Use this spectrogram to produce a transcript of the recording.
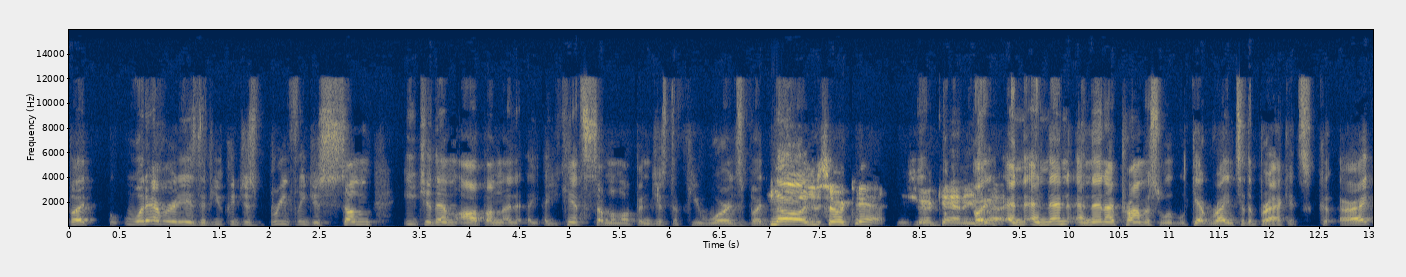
but whatever it is, if you could just briefly just sum each of them up, I'm uh, you can't sum them up in just a few words, but no, you sure can't. You sure can. But and and then and then I promise we'll, we'll get right into the brackets. All right,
